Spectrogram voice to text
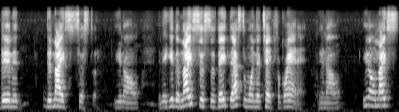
than it, the nice sister, you know. And they get the nice sister, they that's the one they take for granted, you know. You know, nice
